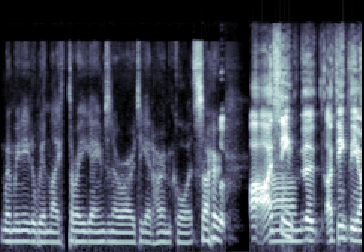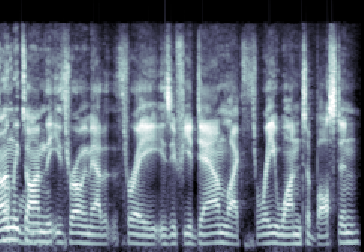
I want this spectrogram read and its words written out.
when we need to win like three games in a row to get home court. So Look, I think um, that I think the only time that you throw him out at the three is if you're down like three one to Boston,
